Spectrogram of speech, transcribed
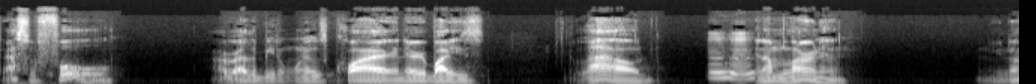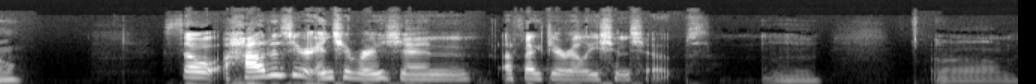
That's a fool. I'd rather be the one who's quiet and everybody's loud, hmm and I'm learning. You know, So, how does your introversion affect your relationships? Um,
